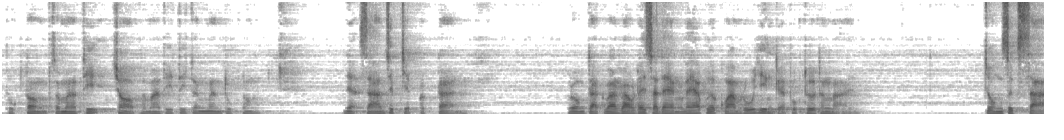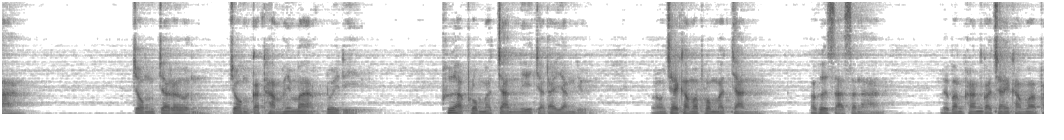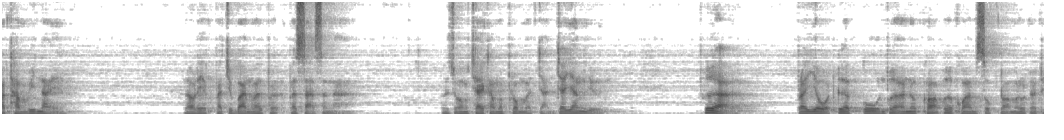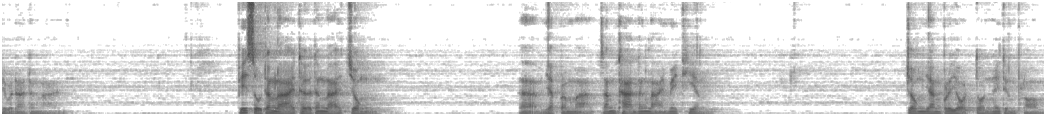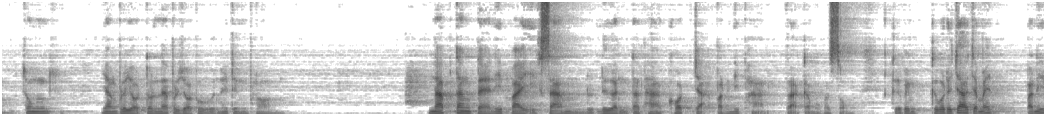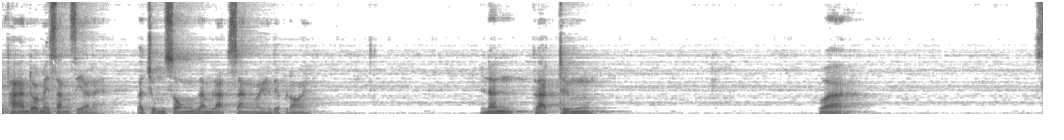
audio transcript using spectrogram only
ถูกต้องสมาธิชอบสมาธิที่ตั้งมั่นถูกต้องเนี่ยสามสิบเจ็ดประการพระองค์ตรัสว่าเราได้แสดงแล้วเพื่อความรู้ยิ่งแก่พวกเธอทั้งหลาย จงศึกษา จงเจริญ จงกระทำให้มากด้วยดี เพื่อพรหมจรรย์นี้จะได้ยั่งยืนเราใช้คำว่าพรหมจรรย์ก็คือศาสนา หรือบางครั้งก็ใช้คำว่าพระธรรมวินัย เราเรียกปัจจุบันว่าพระศาสนาพระองค์ใช้คำว่าพรหมจรรย์จะยั่งยืน เพื่อ ประโยชน์เกื้อกูลเพื่ออนุเคราะห์เพื่อความสุขต่อมนุษย์และเทวดาทั้งหลายพิสูจน์ทั้งหลายเธอทั้งหลายจงอย่าประมาทสังขารทั้งหลายไม่เที่ยง จงยังประโยชน์ตนให้ถึงพร้อม จงยังประโยชน์ตนและประโยชน์ผู้อื่นให้ถึงพร้อม นับตั้งแต่นี้ไปอีกสามเดือนตถาคตจะปรินิพานตรัสกับหมู่พสงคือเป็นคือพระพุทธเจ้าจะไม่ปณิพานโดยไม่สั่งเสียอะไรประชุมสงฆ์ลำลับสั่งไว้ให้เรียบร้อยนั้นตรัสถึง ว่า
